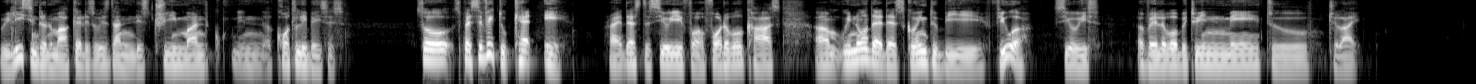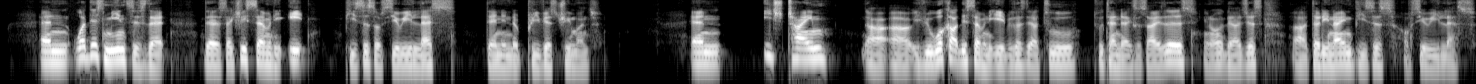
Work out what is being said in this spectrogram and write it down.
released into the market is always done in this three month in a quarterly basis. So specific to Cat A, right? That's the COE for affordable cars. Um, we know that there's going to be fewer COEs available between May to July. And what this means is that there's actually 78 pieces of COE less than in the previous three months. And each time, uh, uh, if you work out this 78, because there are two, two tender exercises, you know, there are just uh, 39 pieces of COE less.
